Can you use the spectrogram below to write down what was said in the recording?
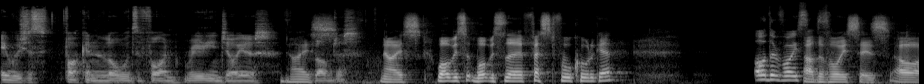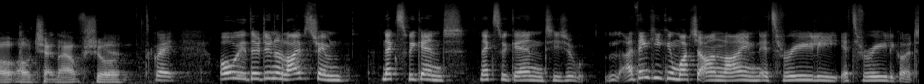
it was just fucking loads of fun. Really enjoyed it. Nice. Loved it. Nice. What was what was the festival called again? Other voices. Other Voices. Oh, I'll, I'll check that out for sure. Yeah, it's great. Oh, they're doing a live stream next weekend. Next weekend, you should. I think you can watch it online. It's really, it's really good.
